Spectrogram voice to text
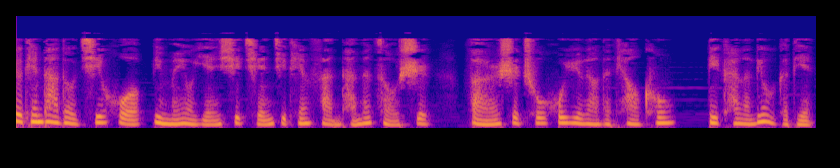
这天大豆期货并没有延续前几天反弹的走势，反而是出乎预料的跳空，低开了六个点，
